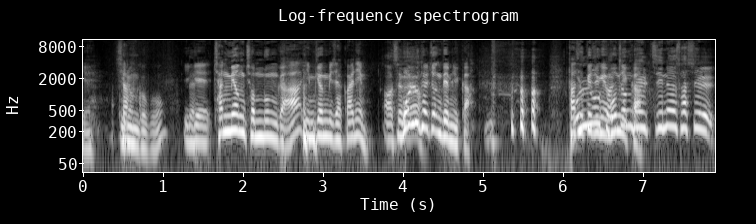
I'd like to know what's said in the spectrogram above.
예. 이런 자, 거고. 이게 네. 장명 전문가 임경미 작가님. 아, 뭘로 결정됩니까? 다섯 개 중에 뭡니까? 결정될지는 사실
